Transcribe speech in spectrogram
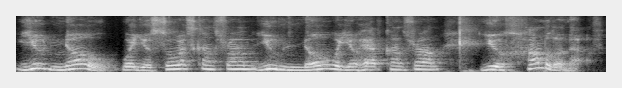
you know where your source comes from, you know where your help comes from, you're humble enough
